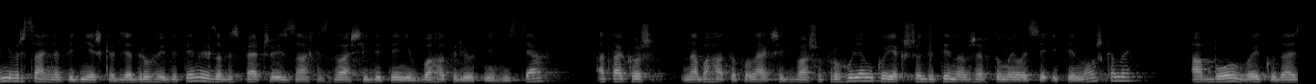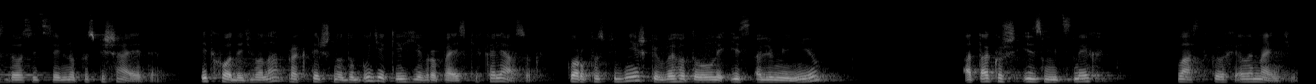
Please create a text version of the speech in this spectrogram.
Універсальна підніжка для другої дитини забезпечує захист вашій дитині в багатолюдних місцях, а також набагато полегшить вашу прогулянку, якщо дитина вже втомилася іти ножками, або ви кудись досить сильно поспішаєте. Підходить вона практично до будь-яких європейських колясок. Корпус підніжки виготовлений із алюмінію, а також із міцних пластикових елементів.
